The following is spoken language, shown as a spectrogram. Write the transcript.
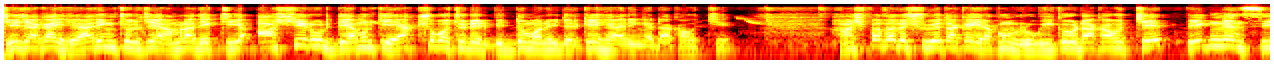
যে জায়গায় হেয়ারিং চলছে, আমরা দেখছি আশির ঊর্ধ্বে, এমনকি একশো বছরের বৃদ্ধ মানুষদেরকে হেয়ারিংয়ে ডাকা হচ্ছে। হাসপাতালে শুয়ে থাকা এরকম রুগীকেও ডাকা হচ্ছে। প্রেগনেন্সি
